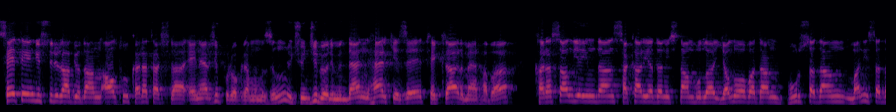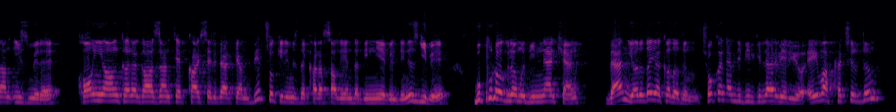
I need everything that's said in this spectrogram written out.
ST Endüstri Radyo'dan Altuğ Karataş'la enerji programımızın 3. bölümünden herkese tekrar merhaba. Karasal yayından Sakarya'dan İstanbul'a, Yalova'dan, Bursa'dan, Manisa'dan İzmir'e, Konya, Ankara, Gaziantep, Kayseri derken birçok ilimizde karasal yayında dinleyebildiğiniz gibi bu programı dinlerken ben yarıda yakaladım. Çok önemli bilgiler veriyor. Eyvah kaçırdım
